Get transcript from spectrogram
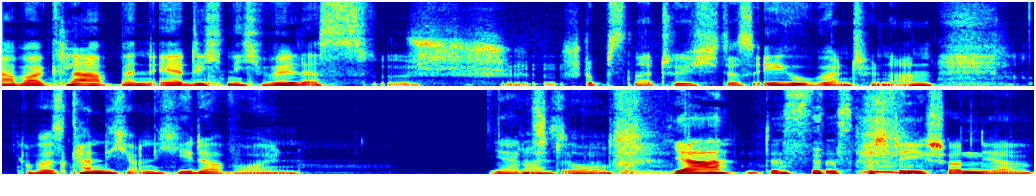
aber klar, wenn er dich nicht will, das stupst natürlich das Ego ganz schön an. Aber es kann dich auch nicht jeder wollen. Ja, das also. Ja, das, das verstehe ich schon, ja.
